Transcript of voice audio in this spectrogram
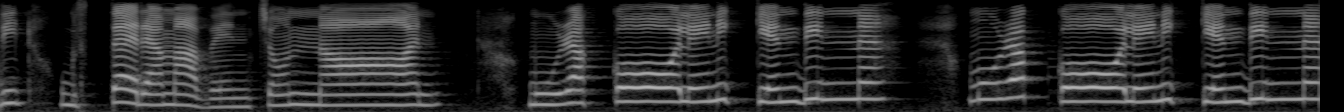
പൊന്തിച്ചതിൻ ഉത്തരമവൻ ചൊന്നാൻ. മുഴക്കോലെനിക്കെന്തിന് മുഴക്കോലെനിക്കെന്തിന്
